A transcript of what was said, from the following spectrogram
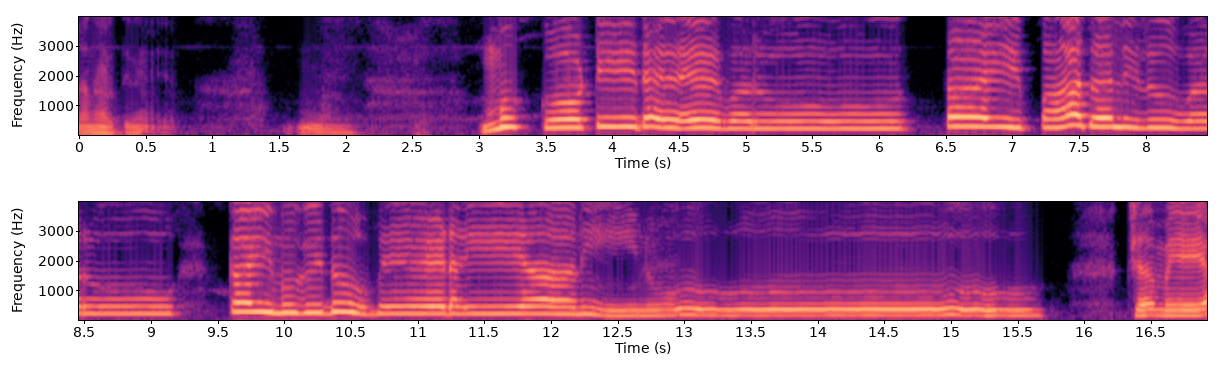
ನಾನು ಹಾಡ್ತೀನಿ. ಮುಕ್ಕೋಟಿ ದೇವರು ಪಾದಲಿರುವರು. ಕೈ ಮುಗಿದು ಬೇಡಯ್ಯ ನೀನು. ಕ್ಷಮೆಯ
